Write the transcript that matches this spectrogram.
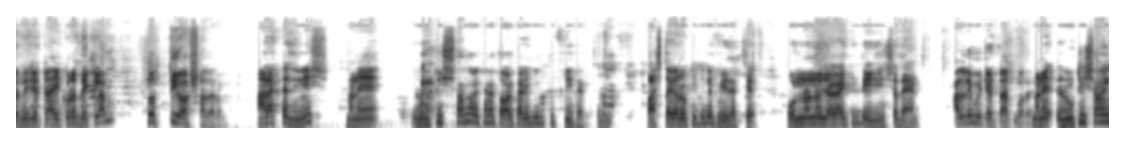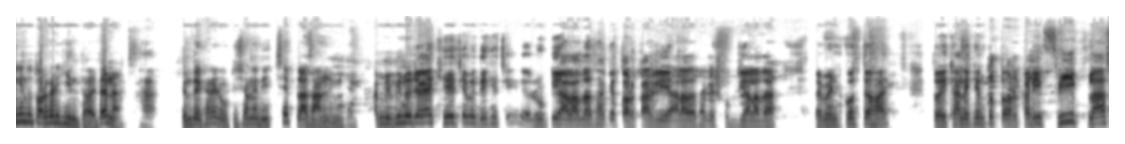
তো নিজে ট্রাই করে দেখলাম সত্যি অসাধারণ। আর একটা জিনিস মানে রুটির সঙ্গে এখানে তরকারি কিন্তু ফ্রি থাকছে মানে পাঁচ টাকা রুটি কিনলে ফ্রি থাকছে। অন্যান্য জায়গায় কিন্তু এই জিনিসটা দেন। আনলিমিটেড তারপরে। মানে রুটির সঙ্গে কিন্তু তরকারি কিনতে হয় তাই না? হ্যাঁ। কিন্তু এখানে রুটির সঙ্গে দিচ্ছে প্লাস আনলিমিটেড আমি বিভিন্ন জায়গায় খেয়েছি আমি দেখেছি রুটি আলাদা থাকে তরকারি আলাদা থাকে সবজি আলাদা পেমেন্ট করতে হয়। তো এখানে কিন্তু তরকারি ফ্রি প্লাস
